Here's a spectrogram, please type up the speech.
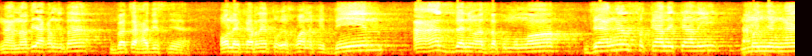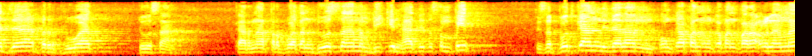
Nah, nanti akan kita baca hadisnya. Oleh karena itu ikhwan fillah, a'azzani wa jangan sekali-kali menyengaja berbuat dosa. Karena perbuatan dosa membuat hati itu sempit. Disebutkan di dalam ungkapan-ungkapan para ulama,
